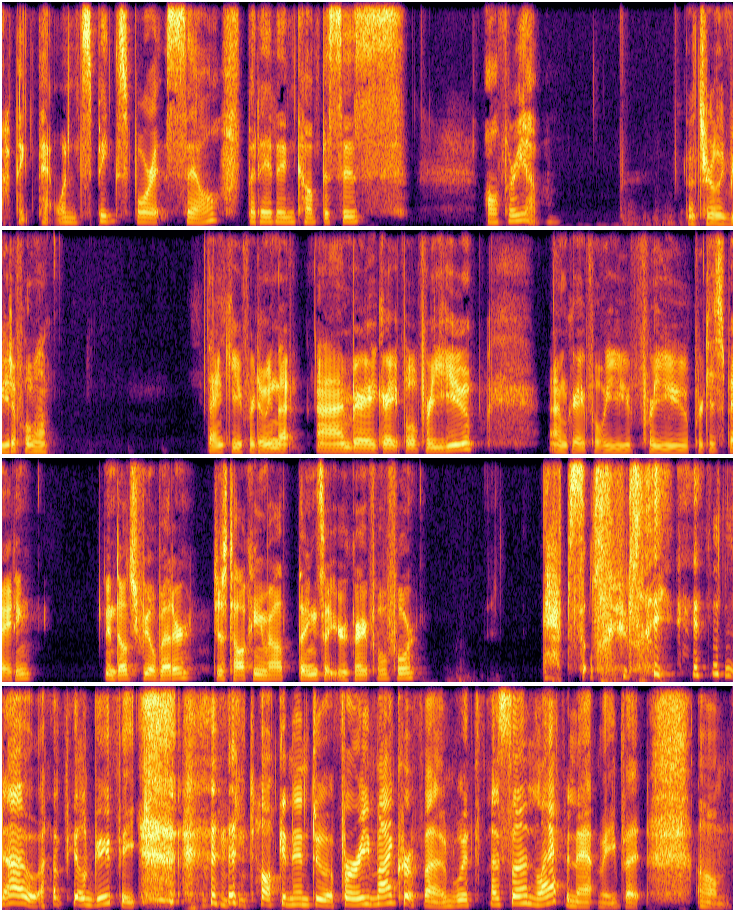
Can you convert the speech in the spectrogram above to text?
I think that one speaks for itself, but it encompasses all three of them. That's really beautiful, Mom. Thank you for doing that. I'm very grateful for you. I'm grateful for you for you participating. And don't you feel better just talking about things that you're grateful for? Absolutely. no, I feel goofy talking into a furry microphone with my son laughing at me, but um,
